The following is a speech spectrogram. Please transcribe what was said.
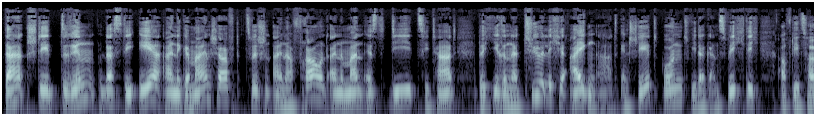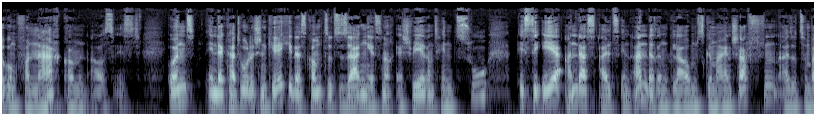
Da steht drin, dass die Ehe eine Gemeinschaft zwischen einer Frau und einem Mann ist, die, Zitat, durch ihre natürliche Eigenart entsteht und, wieder ganz wichtig, auf die Zeugung von Nachkommen aus ist. Und in der katholischen Kirche, das kommt sozusagen jetzt noch erschwerend hinzu, ist die Ehe anders als in anderen Glaubensgemeinschaften, also zum Beispiel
